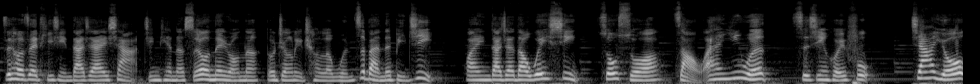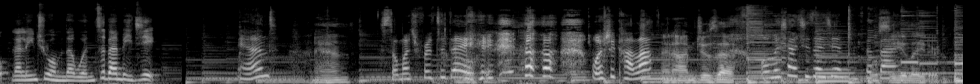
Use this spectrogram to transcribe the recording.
最后再提醒大家一下，今天的所有内容呢都整理成了文字版的笔记，欢迎大家到微信搜索“早安英文”，私信回复“加油”来领取我们的文字版笔记。And and so much for today，我是卡拉， and I'm Joseph. 我们下期再见，拜 We'll 拜 see。you later.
